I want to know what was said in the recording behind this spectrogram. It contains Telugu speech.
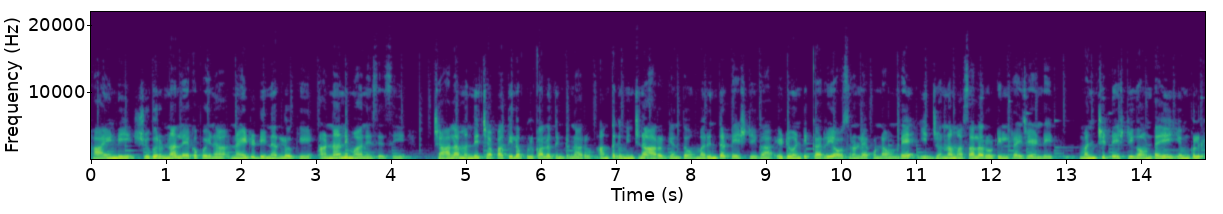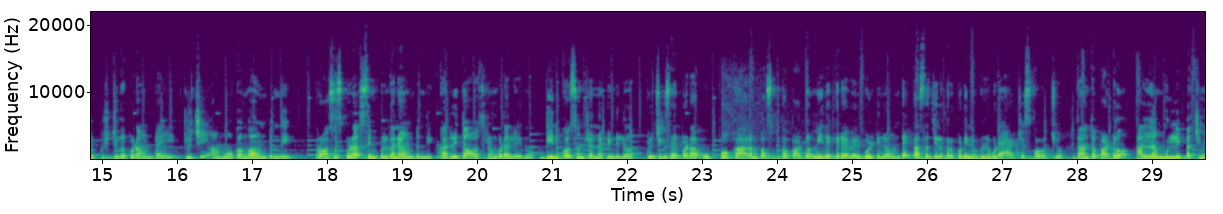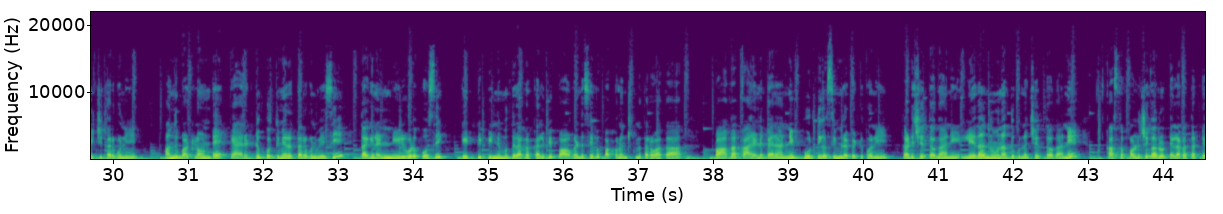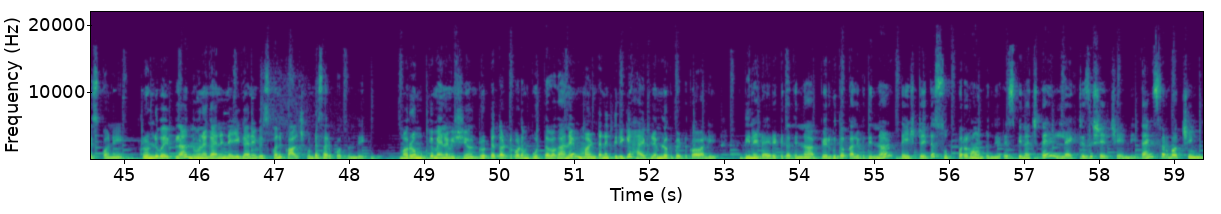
హాయ్ అండి షుగర్ ఉన్నా లేకపోయినా నైట్ డిన్నర్లోకి అన్నాన్ని మానేసేసి చాలామంది చపాతీలో పుల్కాలో తింటున్నారు. అంతకు మించిన ఆరోగ్యంతో మరింత టేస్టీగా ఎటువంటి కర్రీ అవసరం లేకుండా ఉండే ఈ జొన్న మసాలా రోటీలు ట్రై చేయండి. మంచి టేస్టీగా ఉంటాయి ఎముకలకి పుష్టిగా కూడా ఉంటాయి. రుచి అమోఘంగా ఉంటుంది. ప్రాసెస్ కూడా సింపుల్గానే ఉంటుంది. కర్రీతో అవసరం కూడా లేదు. దీనికోసం జొన్న పిండిలో రుచికి సరిపడా ఉప్పు కారం పసుపుతో పాటు మీ దగ్గర అవైలబిలిటీలో ఉంటే కాస్త జీలకర్ర పొడి నువ్వులను కూడా యాడ్ చేసుకోవచ్చు. దాంతోపాటు అల్లం ఉల్లి పచ్చిమిర్చి తరుగుని అందుబాటులో ఉంటే క్యారెట్ కొత్తిమీర తరుగును వేసి తగినన్ని నీళ్ళు కూడా పోసి గట్టి పిండి ముద్దలాగా కలిపి పావుగంట సేపు పక్కన ఉంచుకున్న తర్వాత బాగా కాలిన పెనాన్ని పూర్తిగా సిమ్లో పెట్టుకొని తడి చేత్తో కానీ లేదా నూనె అద్దుకున్న చేత్తో కానీ కాస్త పలుచగా రొట్టెలాగా తట్టేసుకొని రెండు వైపులా నూనె కానీ నెయ్యి కానీ వేసుకొని కాల్చుకుంటే సరిపోతుంది. మరో ముఖ్యమైన విషయం రొట్టె తట్టుకోవడం పూర్తవగానే మంటని తిరిగి హై ఫ్లేమ్లోకి పెట్టుకోవాలి. దీన్ని డైరెక్ట్గా తిన్నా పెరుగుతో కలిపి తిన్నా టేస్ట్ అయితే సూపర్గా ఉంటుంది. రెసిపీ నచ్చితే లైక్ చేసి షేర్ చేయండి. Thanks for watching.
